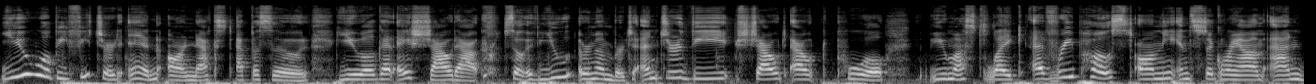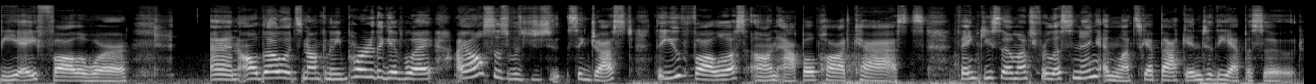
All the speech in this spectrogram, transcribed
you will be featured in our next episode. You will get a shout out. So if you remember to enter the shout out pool, you must like every post on the Instagram and be a follower. And although it's not going to be part of the giveaway, I also suggest that you follow us on Apple Podcasts. Thank you so much for listening, and let's get back into the episode.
